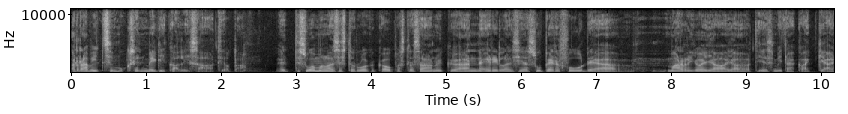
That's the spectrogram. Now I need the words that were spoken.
ravitsemuksen medikalisaatiota – että suomalaisesta ruokakaupasta saa nykyään erilaisia superfoodeja, marjoja ja ties mitä kaikkea,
